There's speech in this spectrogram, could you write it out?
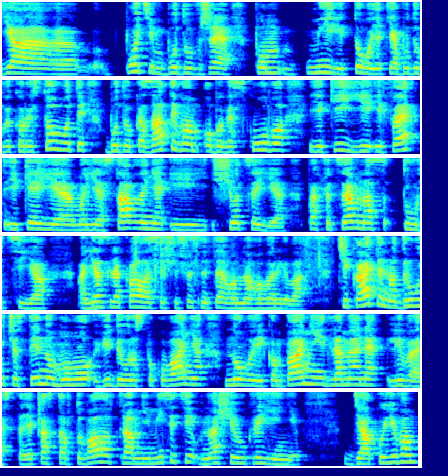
я потім буду вже по мірі того, як я буду використовувати, буду казати вам обов'язково, який є ефект, яке є моє ставлення і що це є. Так що це в нас Турція. А я злякалася, що щось не те вам наговорила. Чекайте на другу частину мого відеорозпакування нової компанії для мене Лівеста, яка стартувала в травні місяці в нашій Україні. Дякую вам.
